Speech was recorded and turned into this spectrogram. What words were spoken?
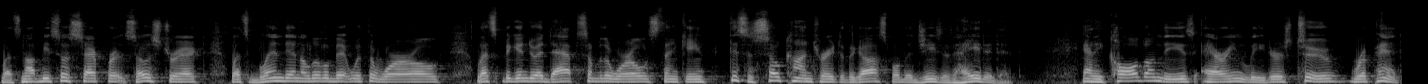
Let's not be so separate, so strict. Let's blend in a little bit with the world. Let's begin to adapt some of the world's thinking. This is so contrary to the gospel that Jesus hated it. And he called on these erring leaders to repent,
